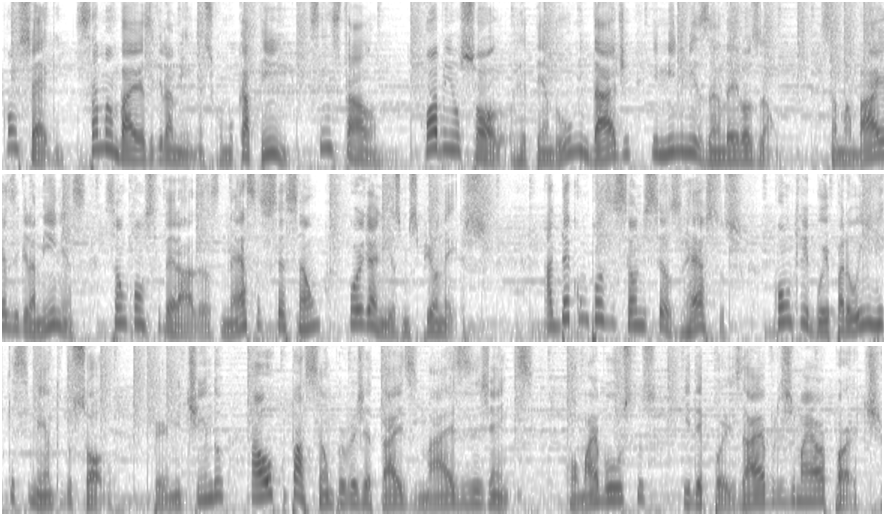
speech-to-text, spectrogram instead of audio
conseguem. Samambaias e gramíneas, como o capim, se instalam, cobrem o solo, retendo umidade e minimizando a erosão. Samambaias e gramíneas são consideradas nessa sucessão organismos pioneiros. A decomposição de seus restos contribui para o enriquecimento do solo, permitindo a ocupação por vegetais mais exigentes, como arbustos e depois árvores de maior porte.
